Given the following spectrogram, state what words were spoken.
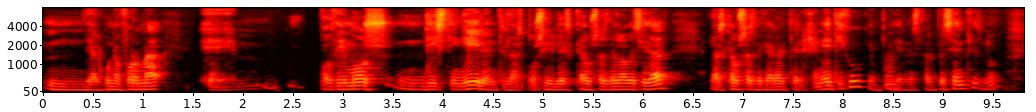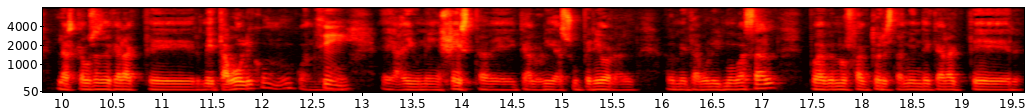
Mm, de alguna forma, eh, podemos distinguir entre las posibles causas de la obesidad las causas de carácter genético, que pueden estar presentes, ¿no? las causas de carácter metabólico, ¿no? cuando eh, hay una ingesta de calorías superior al, al, metabolismo basal, puede haber unos factores también de carácter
